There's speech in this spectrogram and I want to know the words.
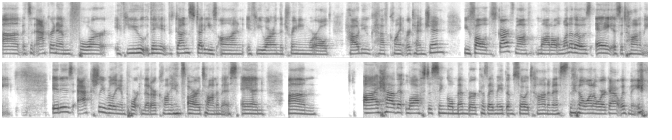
um, it's an acronym for if you, they've done studies on if you are in the training world, how do you have client retention? You follow the SCARF mo- model. And one of those, A, is autonomy. It is actually really important that our clients are autonomous. And um, I haven't lost a single member because I made them so autonomous. They don't want to work out with me.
